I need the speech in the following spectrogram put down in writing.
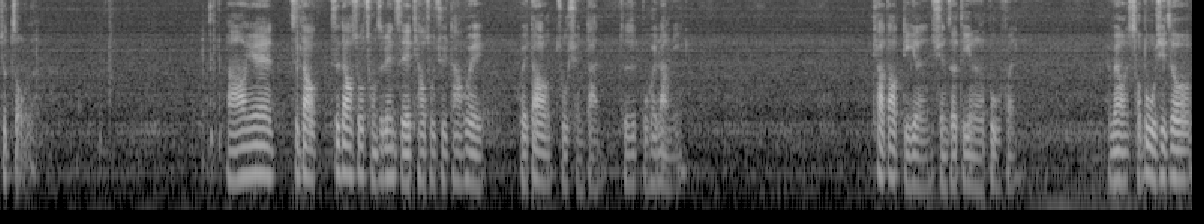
就走了。然后因为知道知道说从这边直接跳出去，他会回到主选单，就是不会让你跳到敌人选择敌人的部分。有没有手部武器之后，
